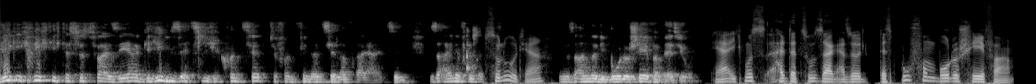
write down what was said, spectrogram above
liege ich richtig, dass das zwei sehr gegensätzliche Konzepte von finanzieller Freiheit sind. Das eine Absolut, ja. Und das andere die Bodo Schäfer-Version. Ja, ich muss halt dazu sagen, also das Buch von Bodo Schäfer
